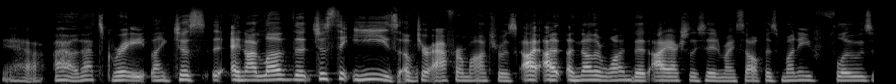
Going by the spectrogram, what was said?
Yeah. Oh, that's great. Like just, eh, and I love the just the ease of your affirmantras. I, I another one that I actually say to myself is money flows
